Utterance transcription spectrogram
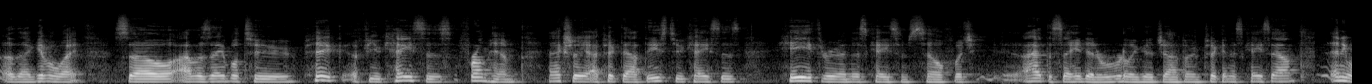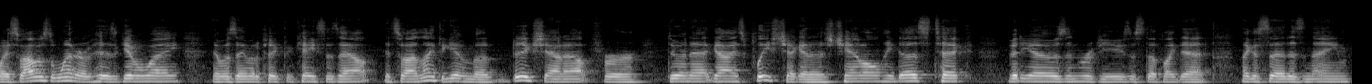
of that giveaway. So I was able to pick a few cases from him. Actually, I picked out these two cases. He threw in this case himself, which I have to say he did a really good job of picking this case out. Anyway, so I was the winner of his giveaway and was able to pick the cases out. And so I'd like to give him a big shout out for doing that, guys. Please check out his channel. He does tech videos and reviews and stuff like that. Like I said, his name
